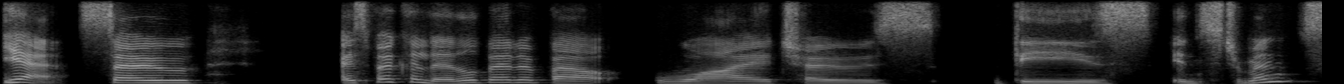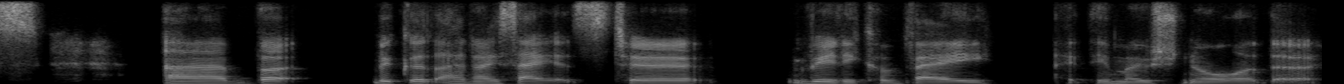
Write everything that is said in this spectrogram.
yeah. So I spoke a little bit about why I chose these instruments, uh, but because, and I say it's to really convey like the emotional or the,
